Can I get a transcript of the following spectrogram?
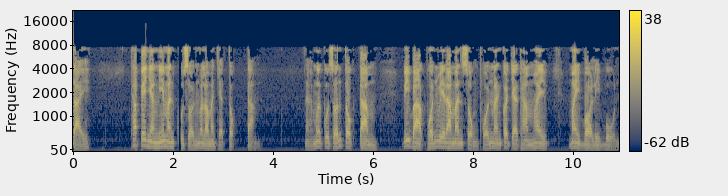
สัย ถ้าเป็นอย่างนี้มันกุศลของเรามันจะตกต่ำนะเมื่อกุศลตกต่ำ วิบากผลเวลามันส่งผลมันก็จะทำให้ไม่บริบูรณ์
